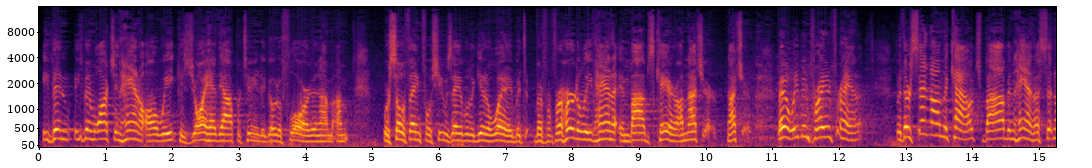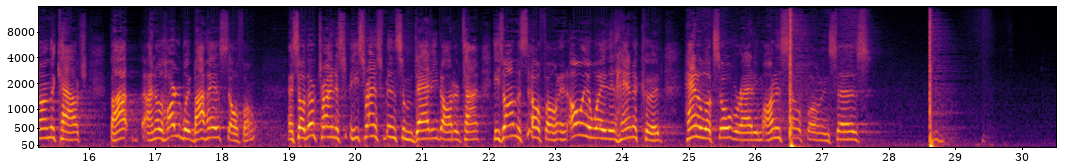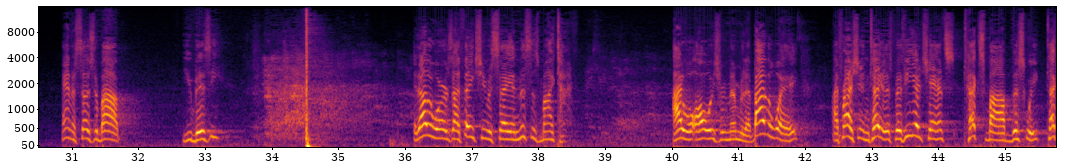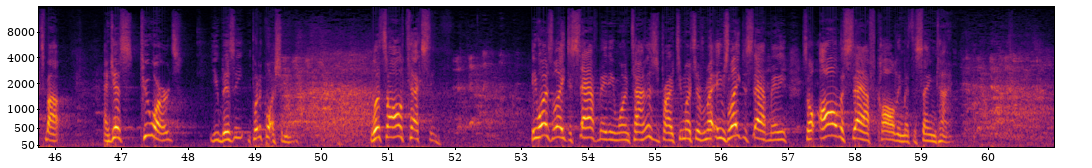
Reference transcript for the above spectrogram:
He's been, he's been watching Hannah all week because Joy had the opportunity to go to Florida, and I'm, I'm, we're so thankful she was able to get away. But, but for, for her to leave Hannah in Bob's care, I'm not sure. Not sure. Well, we've been praying for Hannah. But they're sitting on the couch, Bob and Hannah sitting on the couch. Bob, I know it's hard to believe, Bob had his cell phone. And so they're trying to, he's trying to spend some daddy daughter time. He's on the cell phone, and only a way that Hannah could, Hannah looks over at him on his cell phone and says, Hannah says to Bob, You busy? In other words, I think she was saying, This is my time. I will always remember that. By the way, I probably shouldn't tell you this, but if you get a chance, text Bob this week, text Bob, and just two words, you busy? Put a question mark. Let's all text him. He was late to staff meeting one time. This is probably too much information. He was late to staff meeting, so all the staff called him at the same time.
